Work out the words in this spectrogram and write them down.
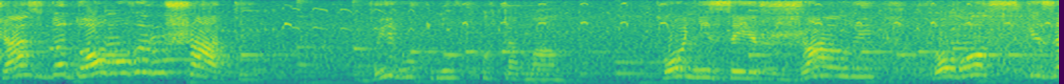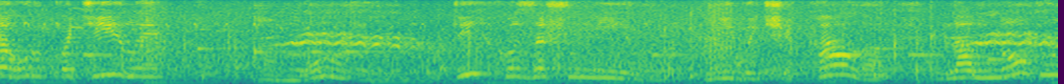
час додому вирушати. вигукнув отаман. Коні заіржали, повозки загуркотіли, а море тихо зашуміло, ніби чекала на нову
